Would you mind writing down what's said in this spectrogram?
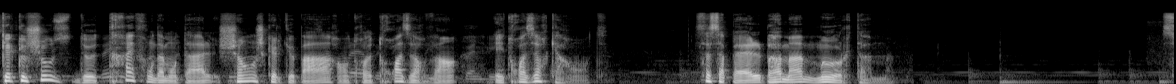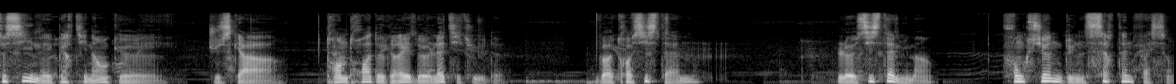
quelque chose de très fondamental change quelque part entre 3h20 et 3h40. Ça s'appelle Brahma Muhurtam. Ceci n'est pertinent que jusqu'à 33 degrés de latitude. Votre système, le système humain, fonctionne d'une certaine façon.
